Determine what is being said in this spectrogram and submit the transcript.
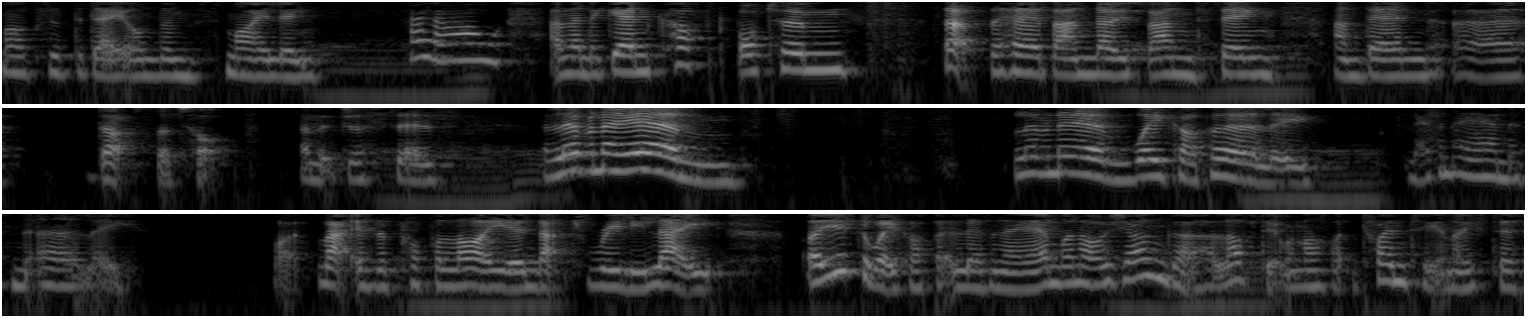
mugs of the day on them, smiling. Hello. And then again, cuffed bottom. That's the hairband, noseband thing. And then uh, that's the top. And it just says 11 a.m. 11 a.m. wake up early. 11am isn't early. Like that is a proper lie and that's really late. I used to wake up at 11am when I was younger. I loved it when I was like 20 and I used to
